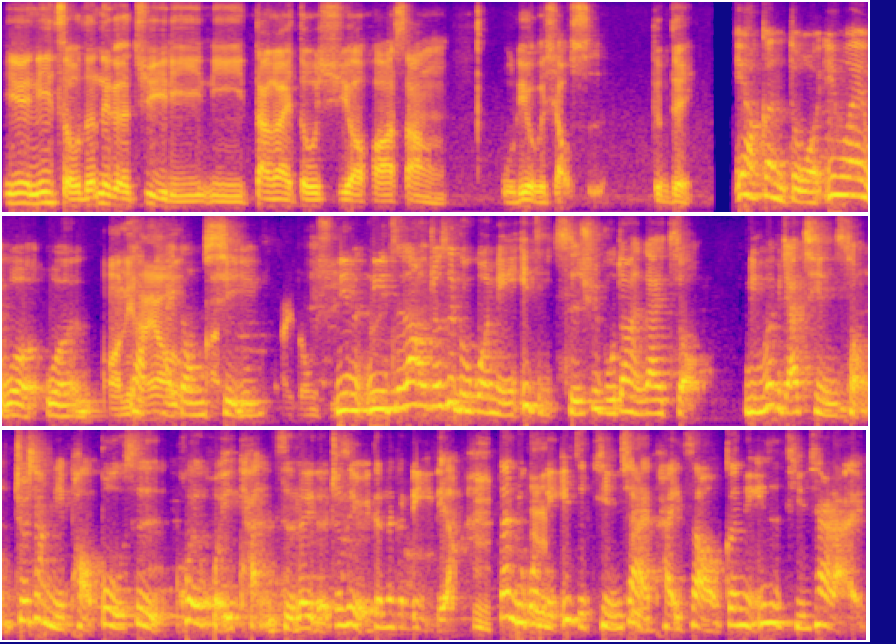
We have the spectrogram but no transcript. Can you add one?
因为你走的那个距离，你大概都需要花上五六个小时，对不对？要更多，因为我我哦，你还要拍东西，拍东西。你你知道，就是如果你一直持续不断的在走，你会比较轻松。就像你跑步是会回弹之类的，就是有一个那个力量。嗯。但如果你一直停下来拍照，跟你一直停下来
